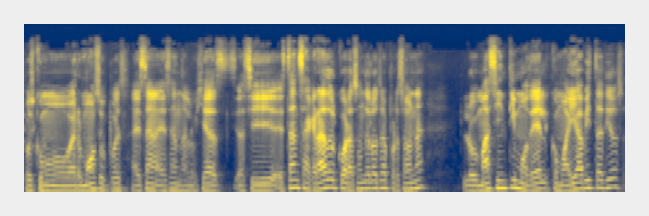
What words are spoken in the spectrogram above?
pues como hermoso, pues, esa, esa analogía, así, es tan sagrado el corazón de la otra persona, lo más íntimo de él, como ahí habita Dios,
